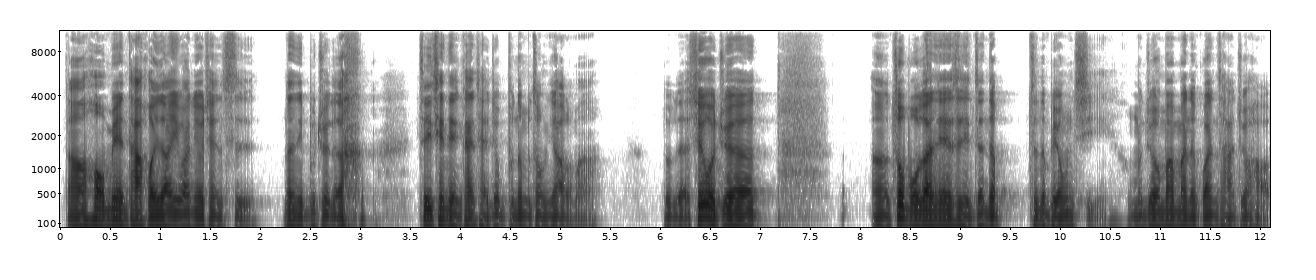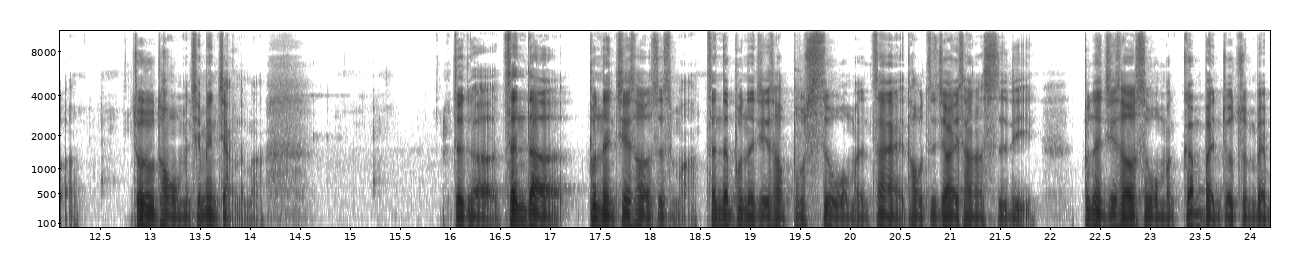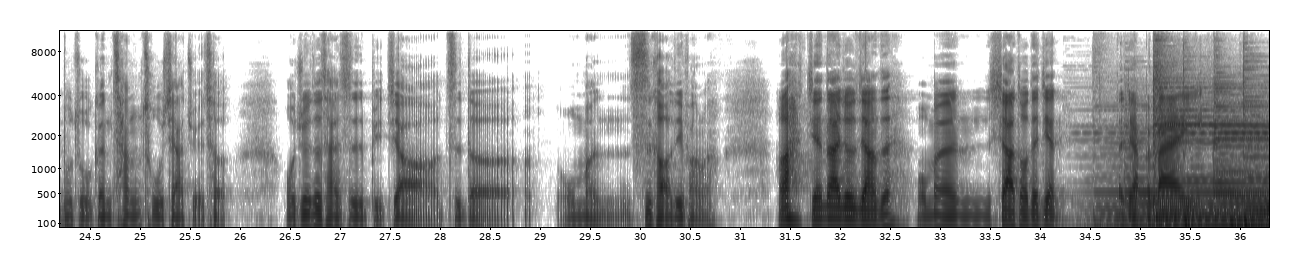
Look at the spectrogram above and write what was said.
然后后面它回到一万六千四，那你不觉得 这一千点看起来就不那么重要了吗？对不对？所以我觉得，呃，做波段这件事情真的。真的不用急，我们就慢慢的观察就好了。就如同我们前面讲的嘛，这个真的不能接受的是什么？真的不能接受，不是我们在投资交易上的实力，不能接受的是我们根本就准备不足跟仓促下决策。我觉得这才是比较值得我们思考的地方了。好了，今天大概就是这样子，我们下周再见，大家拜拜。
